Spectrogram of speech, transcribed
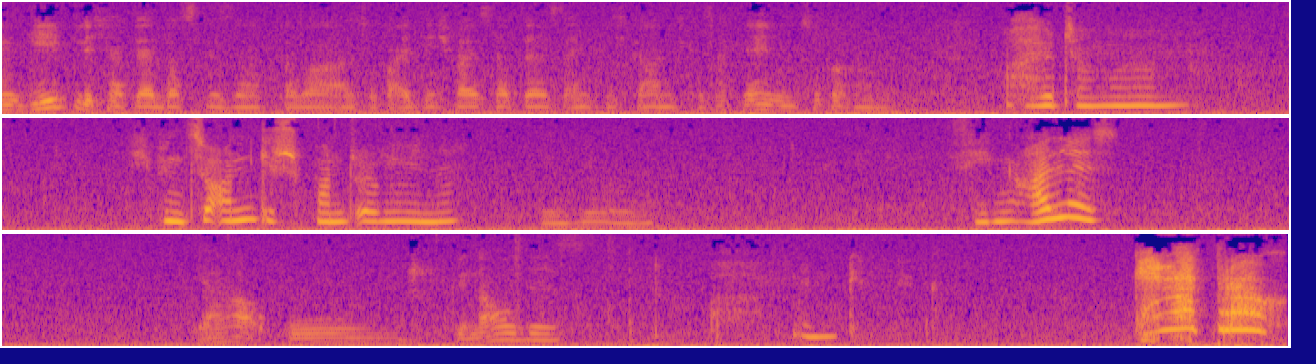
Angeblich hat er das gesagt, aber soweit ich weiß, hat er es eigentlich gar nicht gesagt. Ja, in dem Zuckerrahmen. Alter Mann. Ich bin so angespannt irgendwie, ne? Oder? Wegen alles. Ja, und genau das Mein Genick. Genickbruch!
